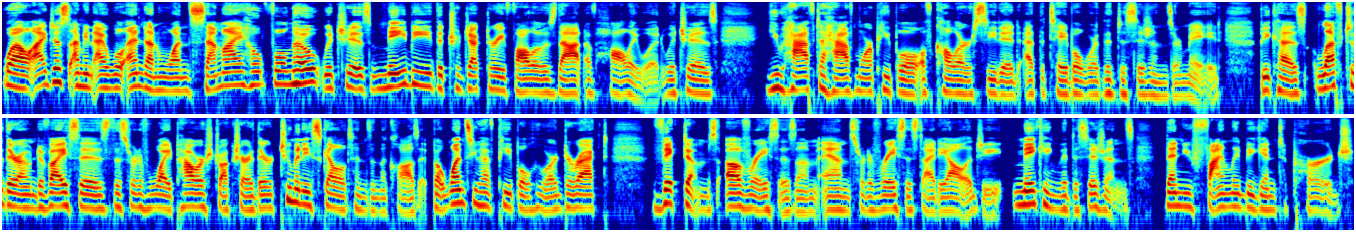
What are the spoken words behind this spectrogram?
Well, I just, I mean, I will end on one semi hopeful note, which is maybe the trajectory follows that of Hollywood, which is you have to have more people of color seated at the table where the decisions are made. Because left to their own devices, the sort of white power structure, there are too many skeletons in the closet. But once you have people who are direct victims of racism and sort of racist ideology making the decisions, then you finally begin to purge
